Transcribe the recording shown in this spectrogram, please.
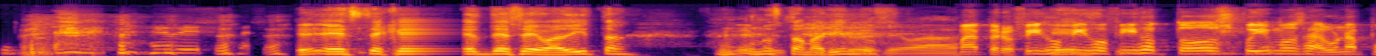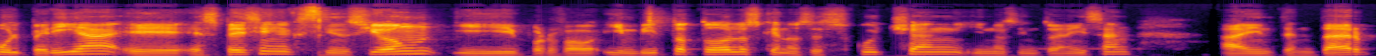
este que es de cebadita unos tamarindos. pero fijo, fijo, fijo, todos fuimos a una pulpería, eh, especie en extinción, y por favor, invito a todos los que nos escuchan y nos sintonizan a intentar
